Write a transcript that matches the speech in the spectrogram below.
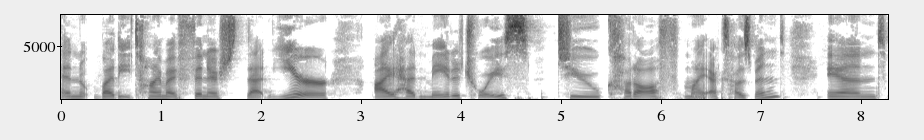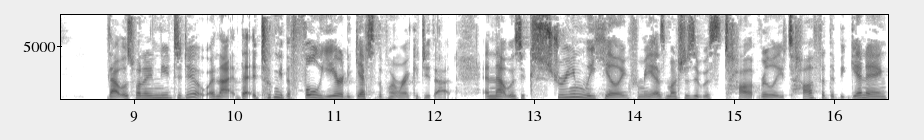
And by the time I finished that year, I had made a choice to cut off my ex husband, and that was what I needed to do. And that, that, it took me the full year to get to the point where I could do that. And that was extremely healing for me. As much as it was tough, really tough at the beginning,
